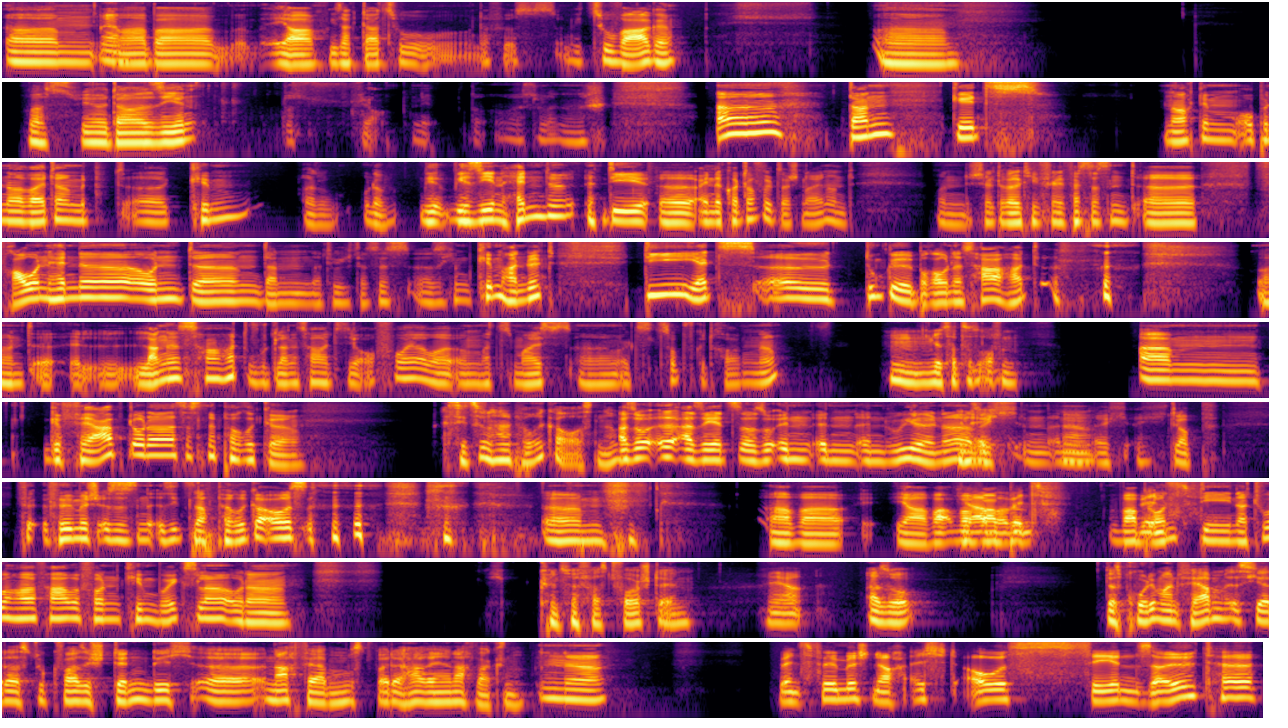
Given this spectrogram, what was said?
Ähm, ja. Aber ja, wie gesagt, dazu, dafür ist es irgendwie zu vage. Ähm, was wir da sehen. Das, ja, nee, das leider nicht. Äh, dann geht's nach dem Opener weiter mit äh, Kim, also, oder wir, wir sehen Hände, die äh, eine Kartoffel zerschneiden und man stellt relativ schnell fest, das sind äh, Frauenhände und äh, dann natürlich, dass es äh, sich um Kim handelt, die jetzt äh, dunkelbraunes Haar hat und äh, langes Haar hat. Gut, langes Haar hatte sie auch vorher, aber ähm, hat es meist als Zopf getragen, ne? Hm, jetzt hat es offen. Ähm, gefärbt oder ist das eine Perücke? Es sieht so nach einer Perücke aus, ne? Also, äh, also jetzt so, so in, in, in real, ne? In also echt, ich, in, in, ja. ich, ich glaube, filmisch ist es, sieht es nach Perücke aus. ähm, aber ja, war, war, ja, war, aber wenn's, war blond die Naturhaarfarbe von Kim Wexler oder? Könnte es mir fast vorstellen. ja. Also, das Problem an Färben ist ja, dass du quasi ständig äh, nachfärben musst, weil der Haare ja nachwachsen. Ja. wenn es filmisch nach echt aussehen sollte,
